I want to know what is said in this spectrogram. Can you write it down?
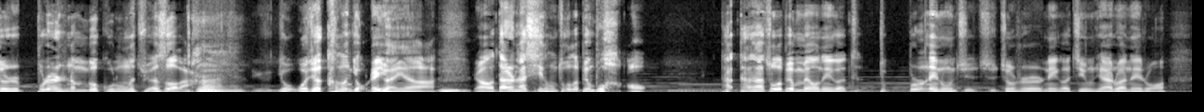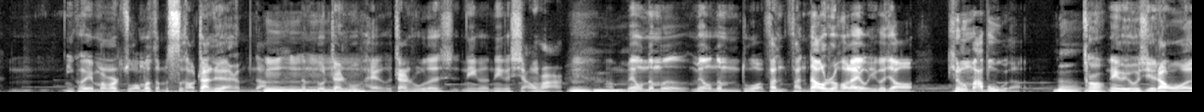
就是不认识那么多古龙的角色吧，嗯有我觉得可能有这原因啊。嗯然后，但是他系统做的并不好，他他他做的并没有那个不不是那种就就就是那个《金庸群侠传》那种，嗯，你可以慢慢琢磨怎么思考战略什么的，嗯嗯，那么多战术嗯，配合、战术的那个那个想法，嗯没有那么没有那么多。反反倒是后来有一个叫《天龙八部》的嗯，哦，那个游戏让我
